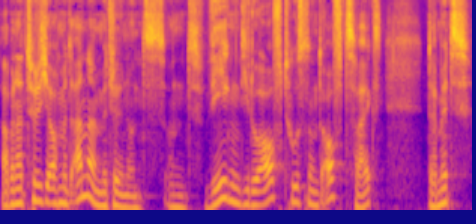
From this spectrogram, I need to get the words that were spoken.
aber natürlich auch mit anderen Mitteln und, und Wegen, die du auftust und aufzeigst, damit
